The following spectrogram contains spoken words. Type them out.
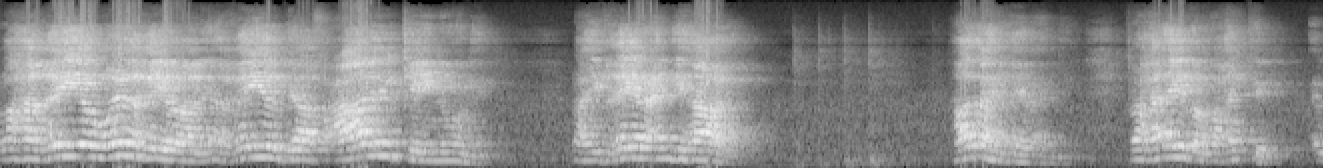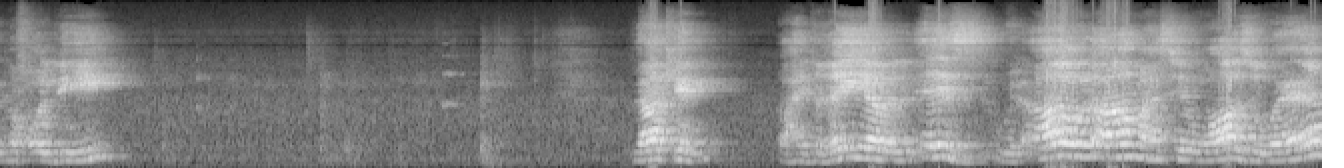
راح أغير وين أغير أنا؟ أغير بأفعال الكينونة. راح يتغير عندي هذا. هذا راح يتغير عندي. فراح أيضا راح أكتب المفعول به. لكن راح يتغير ال is وال are وال am راح يصير was و were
